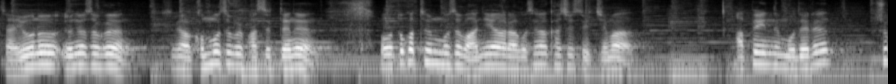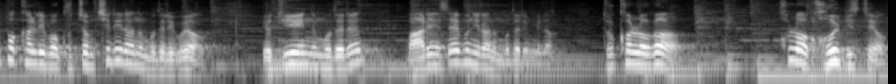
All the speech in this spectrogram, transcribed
자 요, 녀- 요 녀석은 제가 겉모습을 봤을 때는 어, 똑같은 모습 아니야 라고 생각하실 수 있지만 앞에 있는 모델은 슈퍼칼리버 9.7이라는 모델이고요. 요 뒤에 있는 모델은 마린 7이라는 모델입니다. 두 컬러가 컬러가 거의 비슷해요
